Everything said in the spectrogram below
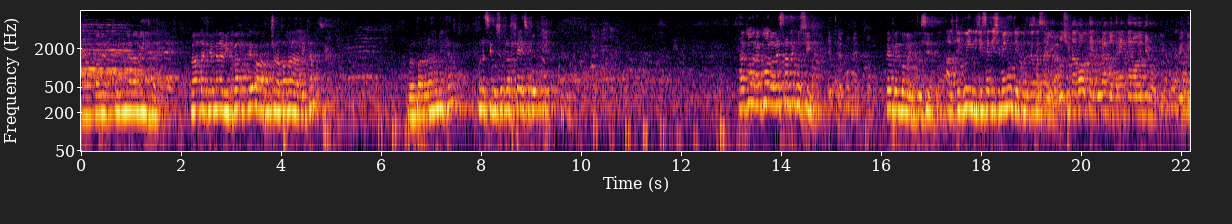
Mamma mia, che meraviglia. Guarda che meraviglia. E ora faccio una panoramica. Una panoramica. Ora siamo sopra Facebook. Ancora, ancora, restate così. È un bel momento. È un bel momento, sì. Altri 15-16 minuti e potete passare il braccio. L'ultima volta è durato 39 minuti, quindi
